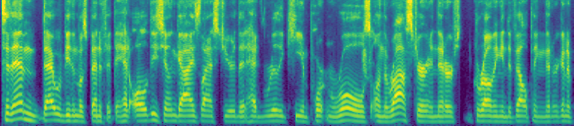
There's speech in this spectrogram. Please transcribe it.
to them that would be the most benefit. They had all these young guys last year that had really key important roles on the roster and that are growing and developing that are going to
